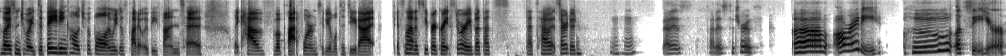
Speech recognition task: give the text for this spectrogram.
always enjoyed debating college football. And we just thought it would be fun to like have a platform to be able to do that. It's not a super great story, but that's that's how it started. hmm That is that is the truth. Um. Alrighty. Who? Let's see here.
